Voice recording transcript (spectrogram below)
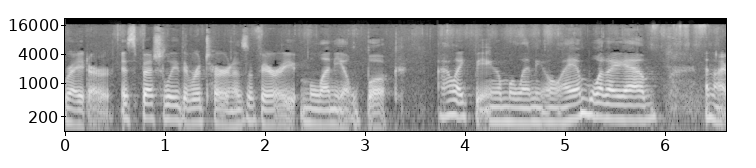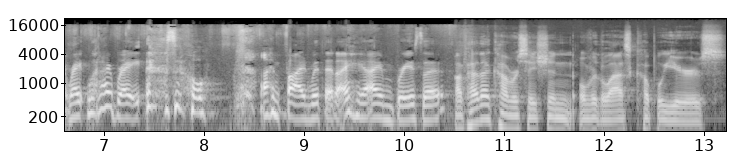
writer, especially The Return is a very millennial book. I like being a millennial. I am what I am, and I write what I write, so I'm fine with it. I, I embrace it. I've had that conversation over the last couple years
